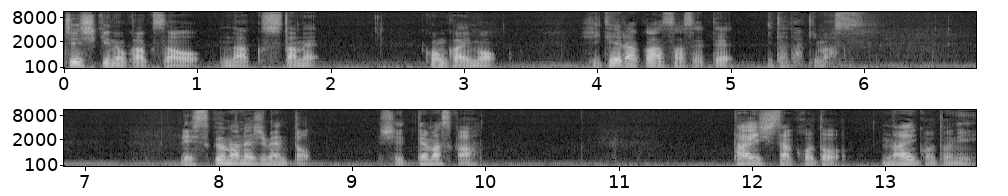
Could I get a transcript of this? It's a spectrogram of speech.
知識の格差をなくすため今回もひけらかさせていただきます。リスクマネジメント知ってますか？大したことないことに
